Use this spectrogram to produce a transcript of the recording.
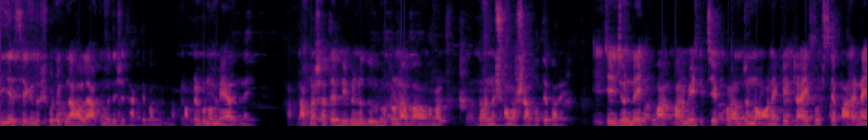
দিয়েছে কিন্তু সঠিক না হলে আপনি ওই দেশে থাকতে পারবেন না। আপনার কোনো মেয়াদ নেই। আপনার সাথে বিভিন্ন দুর্ঘটনা বা অনেক ধরনের সমস্যা হতে পারে। এই জন্যই ওয়ার্ক পারমিট চেক করার জন্য অনেকেই ট্রাই করছে পারে নাই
